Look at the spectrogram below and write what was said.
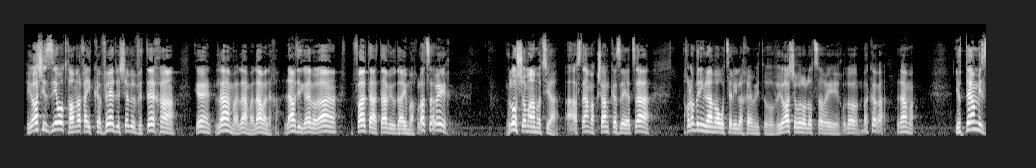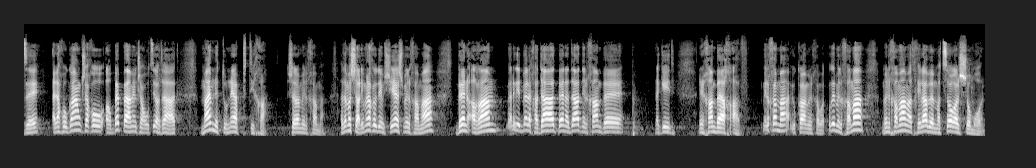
ויואש הזהיר אותך, אומר לך, יכבד ושב בביתך, כן? למה, למה, למה לך? למה תתגלה ברע? נפלת אתה ויהודה עמך. לא צריך. ולא שמע המציע. אה, סתם עקשן כזה יצא. אנחנו לא מבינים למה הוא רוצה להילחם איתו. ויואש אומר לו, לא צריך. לא, מה קרה? למה? יותר מזה, אנחנו גם כשאנחנו, הרבה פעמים כשאנחנו רוצים לדעת מהם נתוני הפתיחה של המלחמה. אז למשל, אם אנחנו יודעים שיש מלחמה בין ארם, נגיד מלך הדד, בן הדד נלחם ב... נגיד, נלחם באחאב. מלחמה, היו כמה מלחמות. אומרים מלחמה, מלחמה מתחילה במצור על שומרון.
